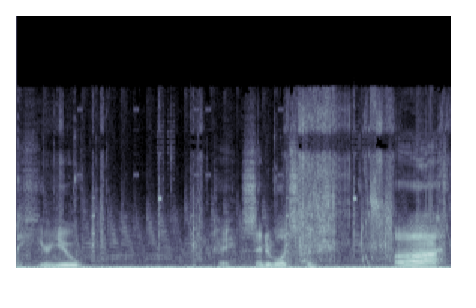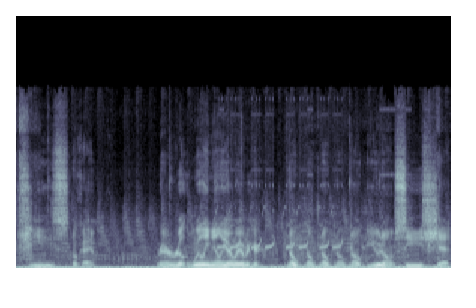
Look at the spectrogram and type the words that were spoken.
I hear you. Okay, sander bullets. Ah, jeez. Okay. We're gonna willy-nilly our way over here. Nope, nope, nope, nope, nope. You don't see shit.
